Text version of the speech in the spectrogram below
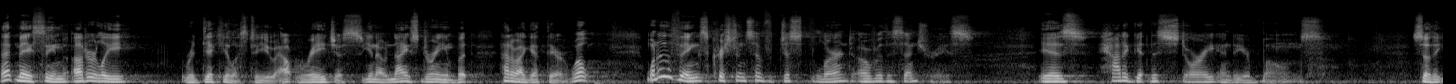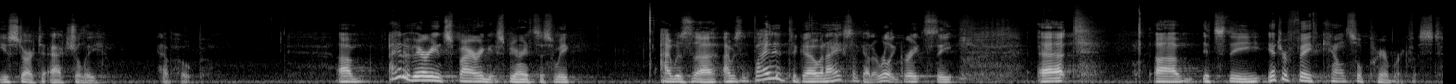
That may seem utterly ridiculous to you, outrageous, you know, nice dream, but how do I get there? Well, one of the things Christians have just learned over the centuries is how to get this story into your bones so that you start to actually have hope. Um, I had a very inspiring experience this week. I was, uh, I was invited to go, and I actually got a really great seat at um, it's the Interfaith Council Prayer Breakfast.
